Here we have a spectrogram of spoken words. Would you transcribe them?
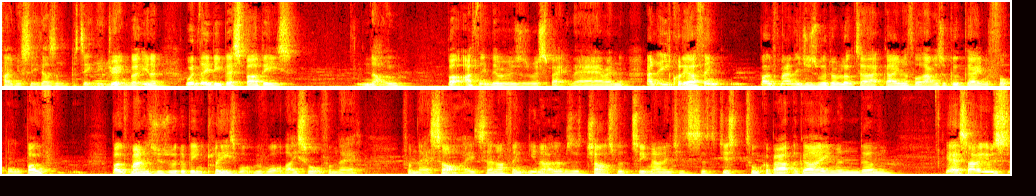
famously doesn't particularly drink but you know would they be best buddies? No. But I think there is a respect there. And and equally I think both managers would have looked at that game and thought that was a good game of football. Both both managers would have been pleased with what they saw from their from their sides, and I think you know there was a chance for the two managers to just talk about the game and um, yeah, so it was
